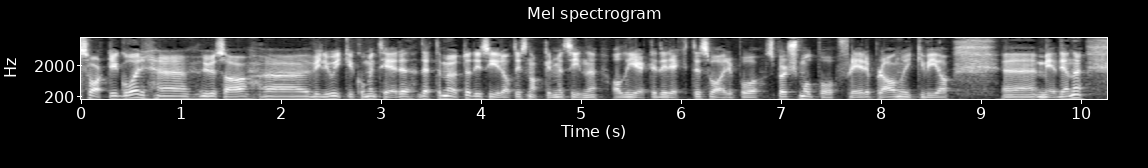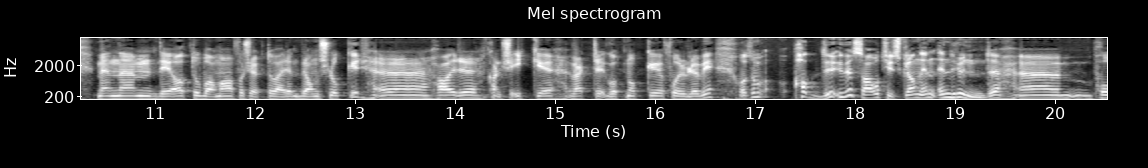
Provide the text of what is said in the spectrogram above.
svarte i går. Eh, USA vil jo ikke kommentere dette møtet. De sier at de snakker med sine allierte direkte, svarer på spørsmål på flere plan og ikke via mediene. Men det at Obama forsøkte å være en brannslukker, har kanskje ikke vært godt nok foreløpig. Og så hadde USA og Tyskland en en, runde uh, på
